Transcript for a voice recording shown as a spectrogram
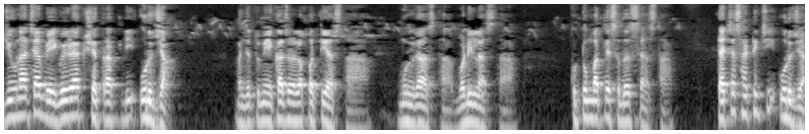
जीवनाच्या वेगवेगळ्या क्षेत्रातली ऊर्जा. म्हणजे तुम्ही एकाच वेळेला पती असता मुलगा असता वडील असता कुटुंबातले सदस्य असता त्याच्यासाठीची ऊर्जा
